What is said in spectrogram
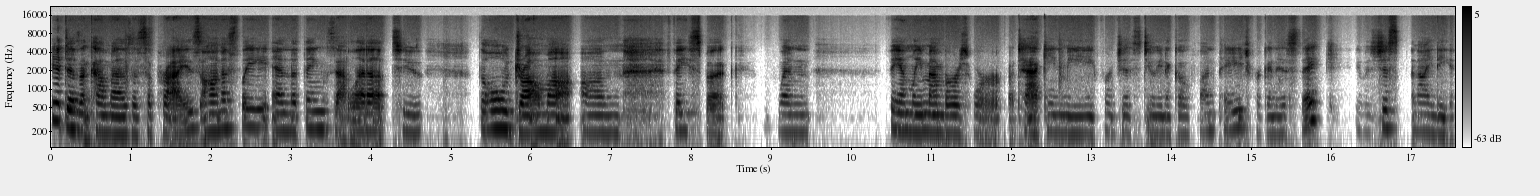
it doesn't come as a surprise, honestly. And the things that led up to the whole drama on Facebook when family members were attacking me for just doing a GoFund page, for goodness sake. It was just an idea.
